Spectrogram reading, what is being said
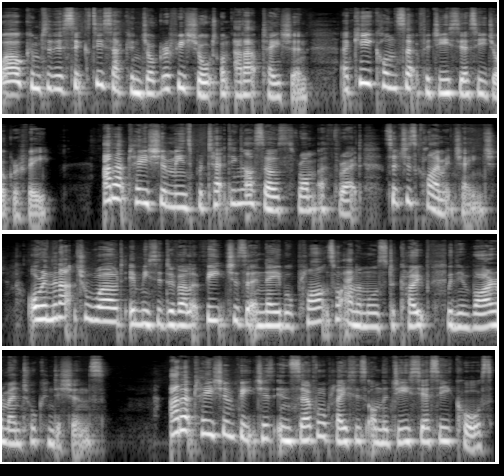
Welcome to this 60 second geography short on adaptation, a key concept for GCSE geography. Adaptation means protecting ourselves from a threat, such as climate change. Or in the natural world, it means to develop features that enable plants or animals to cope with environmental conditions. Adaptation features in several places on the GCSE course,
